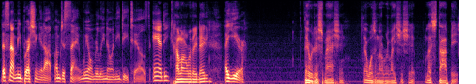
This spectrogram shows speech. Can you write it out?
That's not me brushing it off. I'm just saying we don't really know any details. Andy? How long were they dating? A year. They were just smashing. That wasn't a relationship. Let's stop it.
